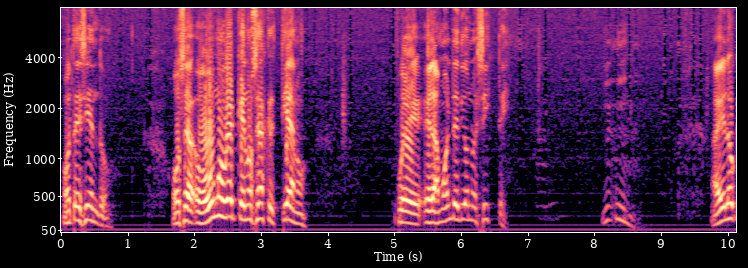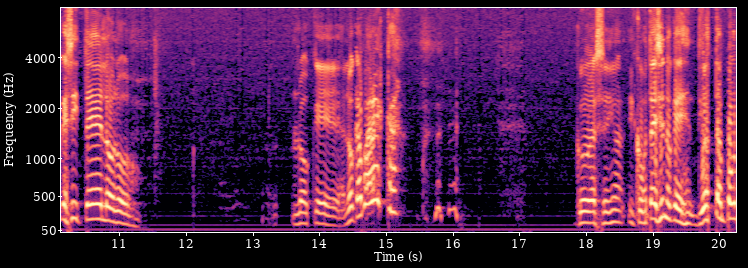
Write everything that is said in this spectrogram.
¿cómo está diciendo? O sea, o un hogar que no sea cristiano, pues el amor de Dios no existe. Ahí lo que existe es lo, lo, que lo que aparezca. Y como está diciendo que Dios tampoco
